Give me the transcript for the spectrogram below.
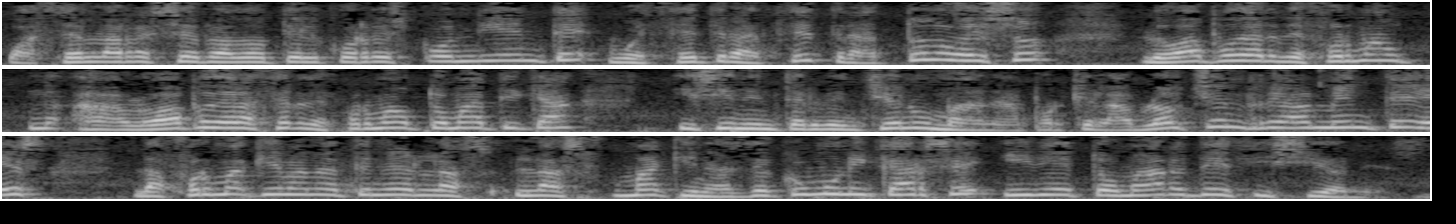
o hacer la reserva de hotel correspondiente o etcétera, etcétera. Todo eso lo va a poder de forma ah, lo va a poder hacer de forma automática y sin intervención humana, porque la blockchain realmente es la forma que van a tener las, las máquinas de comunicarse y de tomar decisiones.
